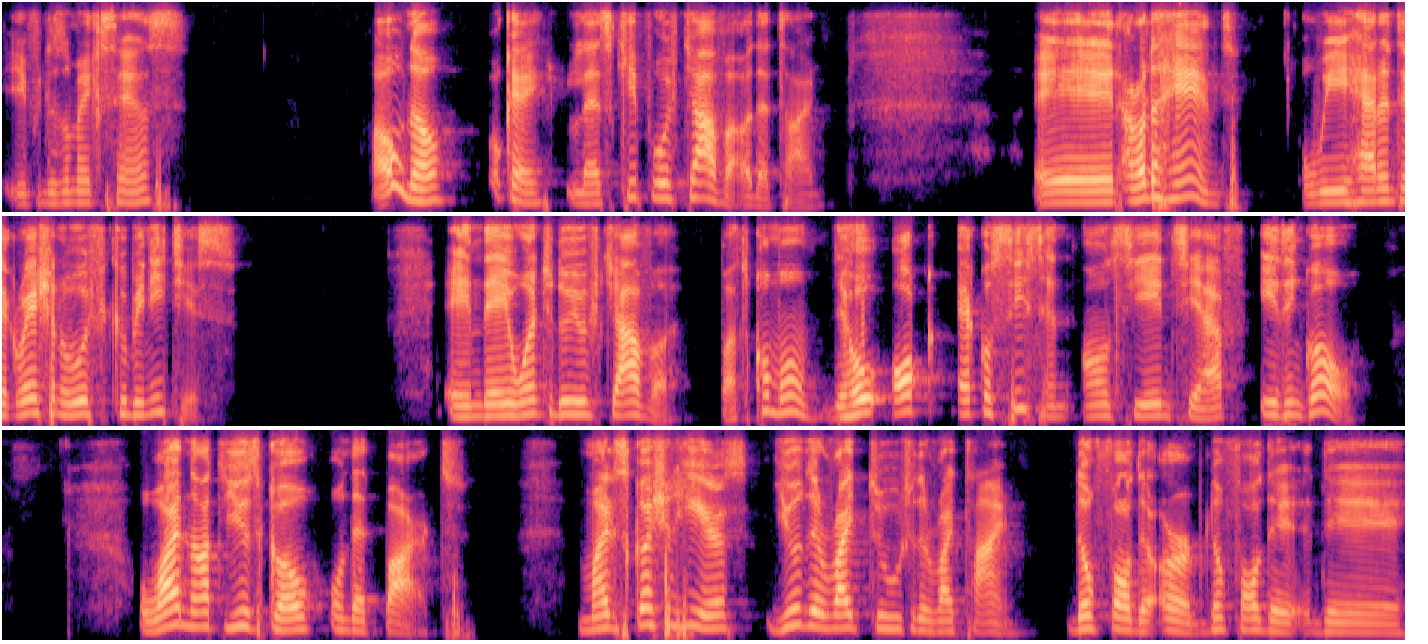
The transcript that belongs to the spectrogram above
If it doesn't make sense, oh no, okay, let's keep with Java at that time. And on the other hand, we had integration with Kubernetes. And they want to do it with Java. But come on, the whole ecosystem on CNCF is in Go. Why not use Go on that part? My discussion here is use the right tool to the right time. Don't follow the herb. Don't follow the the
